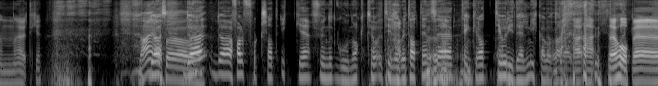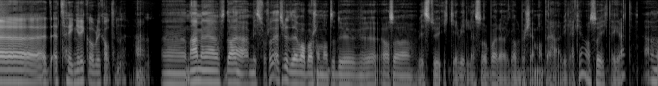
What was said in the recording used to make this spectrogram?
Men jeg vet ikke. Nei, Du er- altså Du er, du er i hvert fall fortsatt ikke funnet god nok til, å- til å bli tatt inn, så jeg tenker at teoridelen ikke har gått av deg. Nei, nei. Så jeg håper jeg, jeg trenger ikke å bli kalt inn der. Eh, nei, men jeg, da har jeg misforstått. Jeg trodde det var bare sånn at du altså, Hvis du ikke ville, så bare ga du beskjed om at det her vil jeg ikke, og så gikk det greit. Men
